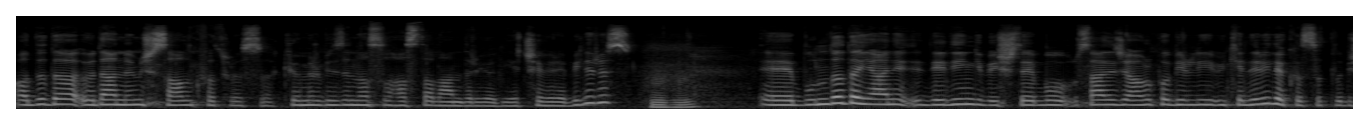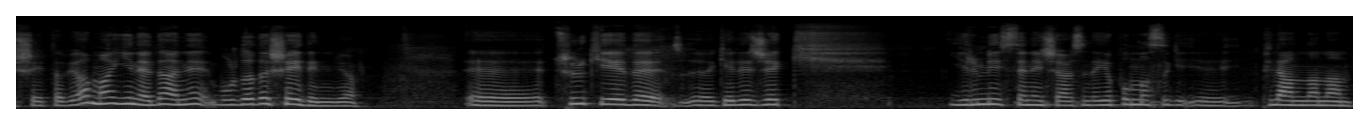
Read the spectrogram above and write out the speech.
Adı da ödenmemiş sağlık faturası. Kömür bizi nasıl hastalandırıyor diye çevirebiliriz. Hı hı. E, bunda da yani dediğin gibi işte bu sadece Avrupa Birliği ülkeleriyle kısıtlı bir şey tabii ama yine de hani burada da şey deniliyor. E, Türkiye'de e, gelecek 20 sene içerisinde yapılması e, planlanan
